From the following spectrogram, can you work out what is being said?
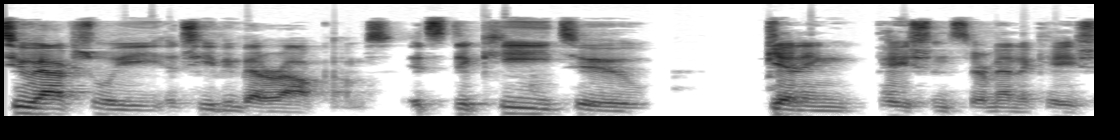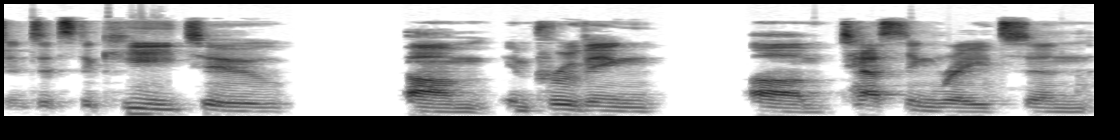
to actually achieving better outcomes. It's the key to getting patients their medications. It's the key to um, improving um, testing rates and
